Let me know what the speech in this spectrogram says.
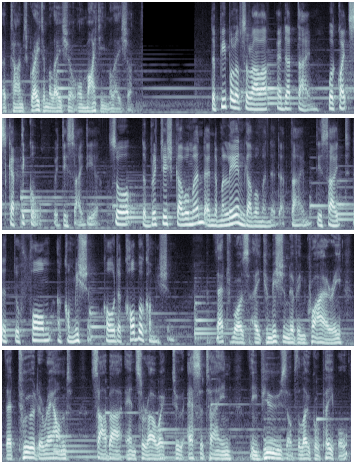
at times Greater Malaysia or Mighty Malaysia. The people of Sarawak at that time were quite skeptical with this idea. So the British government and the Malayan government at that time decided to form a commission called the Cobbold Commission. That was a commission of inquiry that toured around Sabah and Sarawak to ascertain the views of the local people,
